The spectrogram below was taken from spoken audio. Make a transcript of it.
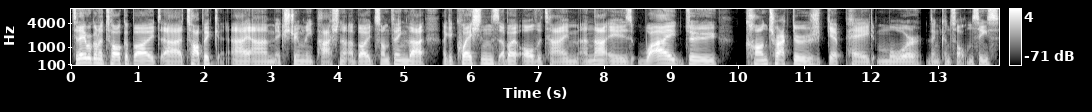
Today, we're going to talk about a topic I am extremely passionate about, something that I get questions about all the time, and that is why do contractors get paid more than consultancies?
